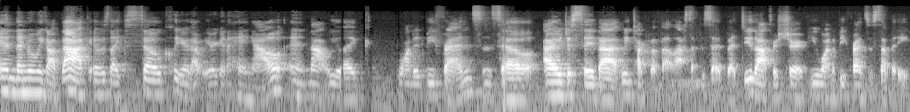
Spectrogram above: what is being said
and then when we got back, it was like so clear that we were gonna hang out and that we like wanted to be friends. And so I would just say that we talked about that last episode, but do that for sure if you want to be friends with somebody.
